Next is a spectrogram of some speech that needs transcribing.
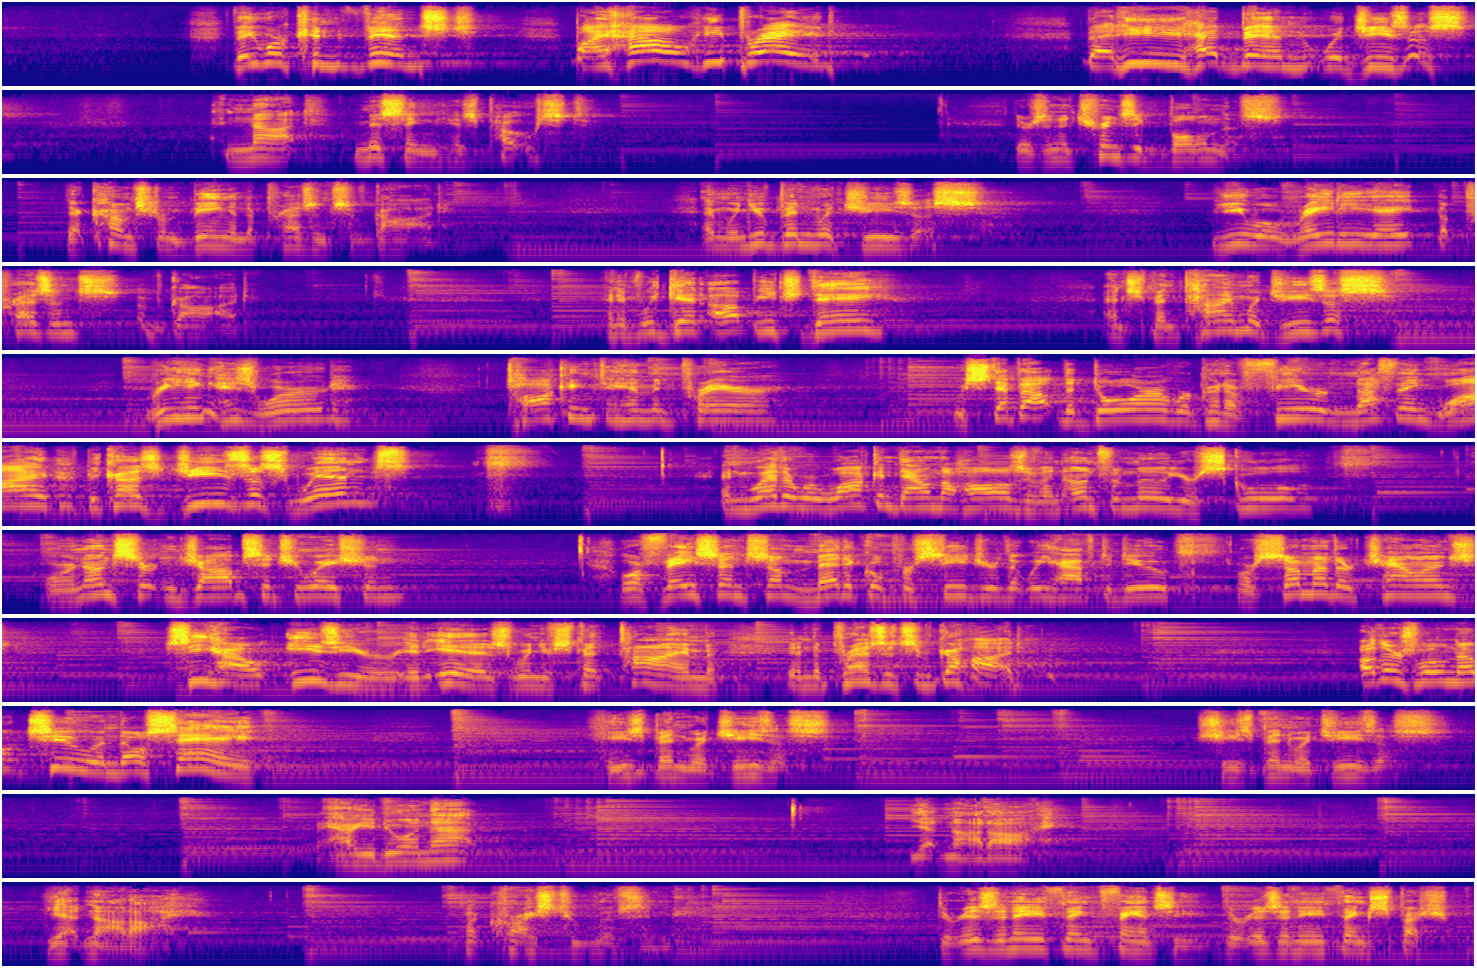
They were convinced by how he prayed that he had been with Jesus and not missing his post. There's an intrinsic boldness that comes from being in the presence of God. And when you've been with Jesus, you will radiate the presence of God. And if we get up each day and spend time with Jesus, reading His Word, talking to Him in prayer, we step out the door, we're going to fear nothing. Why? Because Jesus wins. And whether we're walking down the halls of an unfamiliar school or an uncertain job situation, or facing some medical procedure that we have to do, or some other challenge See how easier it is when you've spent time in the presence of God. Others will note too, and they'll say, He's been with Jesus. She's been with Jesus. How you doing that? Yet not I. Yet not I. But Christ who lives in me. There isn't anything fancy. There isn't anything special.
